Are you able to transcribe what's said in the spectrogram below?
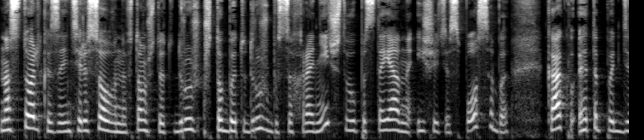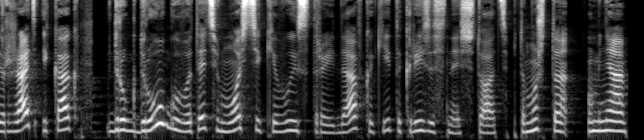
настолько заинтересованы в том, что эту друж... чтобы эту дружбу сохранить, что вы постоянно ищете способы, как это поддержать и как друг другу вот эти мостики выстроить, да, в какие-то кризисные ситуации, потому что у меня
